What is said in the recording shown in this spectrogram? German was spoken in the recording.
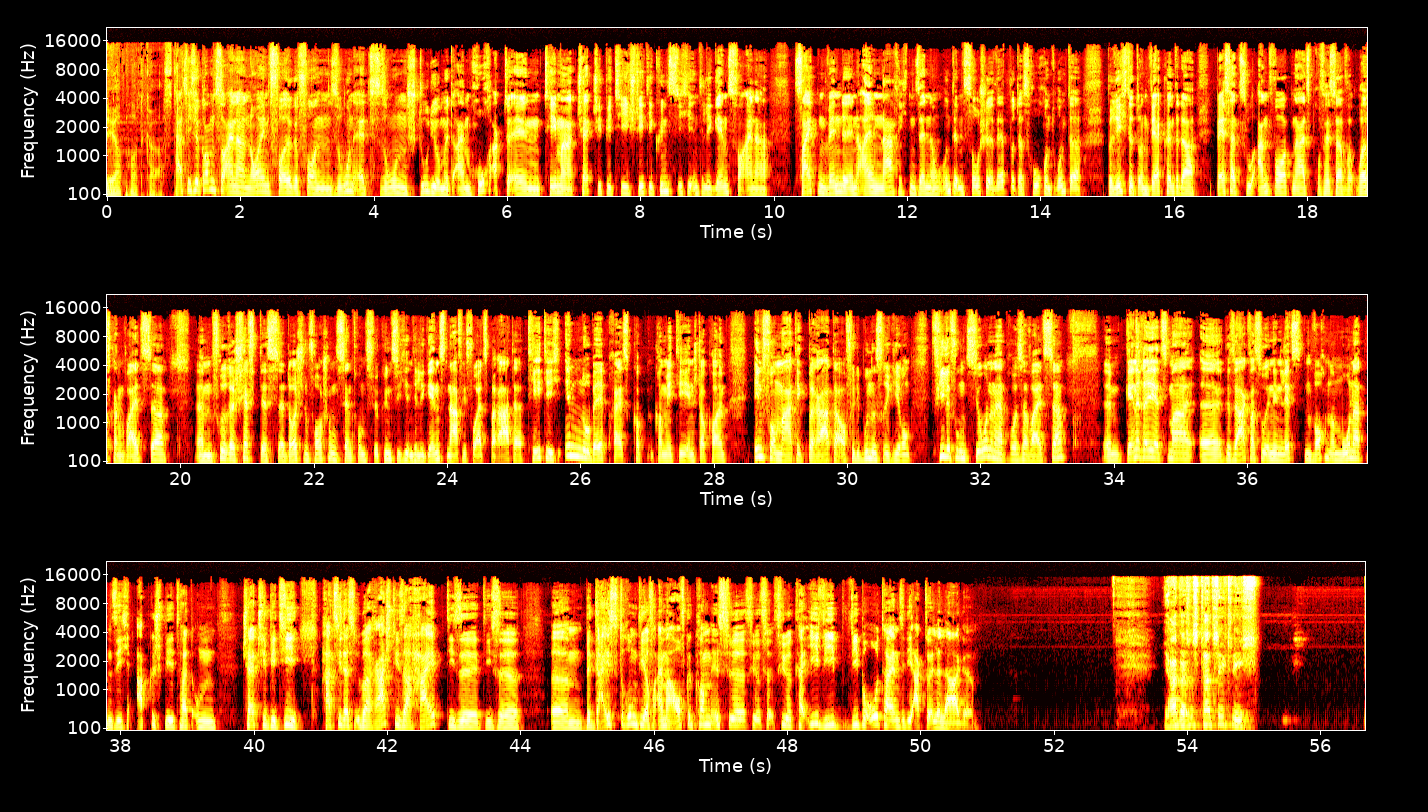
Der Podcast. Herzlich willkommen zu einer neuen Folge von Sohn at Sohn Studio mit einem hochaktuellen Thema. ChatGPT steht die künstliche Intelligenz vor einer Zeitenwende in allen Nachrichtensendungen und im Social Web wird das hoch und runter berichtet. Und wer könnte da besser zu antworten als Professor Wolfgang Walzer, ähm, früherer Chef des äh, Deutschen Forschungszentrums für künstliche Intelligenz, nach wie vor als Berater tätig im Nobelpreiskomitee in Stockholm, Informatikberater auch für die Bundesregierung. Viele Funktionen, Herr Professor Walzer. Ähm, generell jetzt mal äh, gesagt, was so in den letzten Wochen und Monaten sich abgespielt hat, um ChatGPT, hat Sie das überrascht, dieser Hype, diese, diese ähm, Begeisterung, die auf einmal aufgekommen ist für, für, für, für KI? Wie, wie beurteilen Sie die aktuelle Lage? Ja, das ist tatsächlich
